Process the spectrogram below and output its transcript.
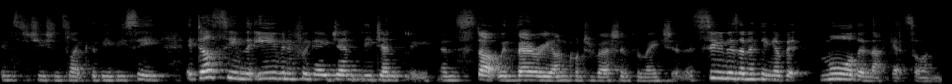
institutions like the BBC, it does seem that even if we go gently, gently and start with very uncontroversial information, as soon as anything a bit more than that gets on,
